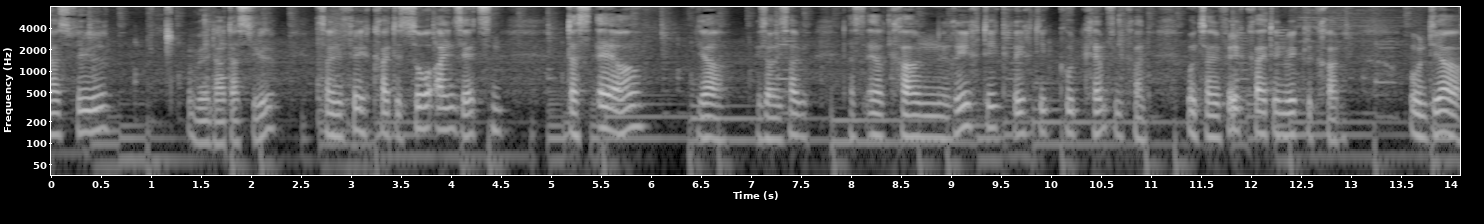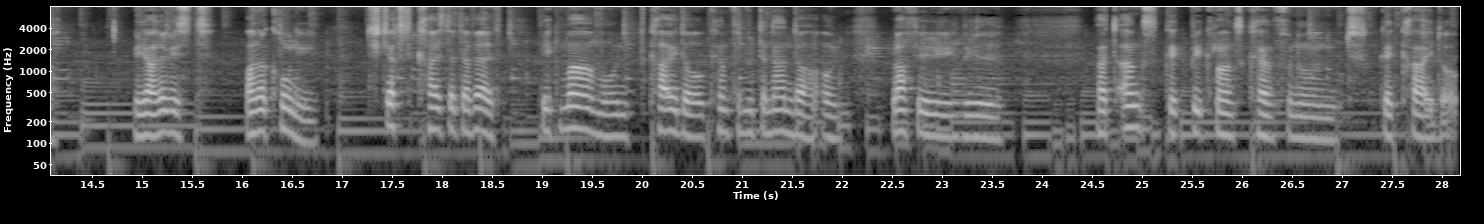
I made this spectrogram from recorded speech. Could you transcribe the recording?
das will, wenn er das will, seine Fähigkeiten so einsetzen, dass er, ja, wie soll ich sagen, dass er kann richtig, richtig gut kämpfen kann und seine Fähigkeiten entwickeln kann. Und ja, wie ihr alle wisst, Wano Kuni, die stärkste Kaiser der Welt. Big Mom und Kaido kämpfen miteinander und Ruffy will, hat Angst gegen Big Mom zu kämpfen und gegen Kaido.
